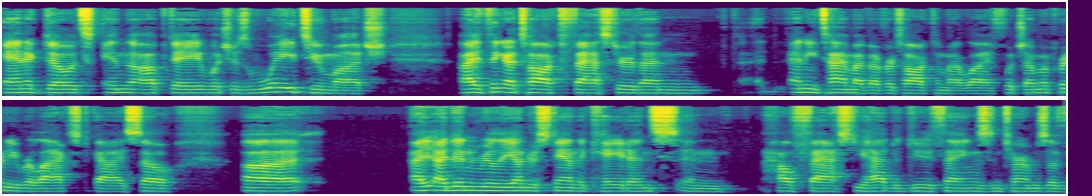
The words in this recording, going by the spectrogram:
anecdotes in the update, which is way too much. I think I talked faster than any time I've ever talked in my life, which I'm a pretty relaxed guy. So uh, I, I didn't really understand the cadence and how fast you had to do things in terms of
